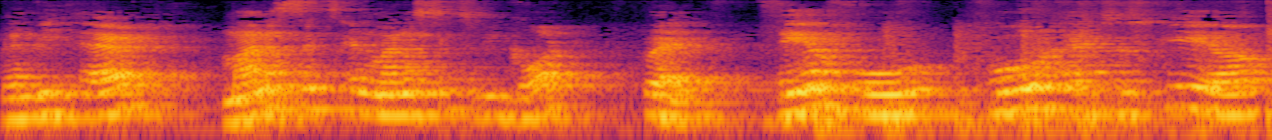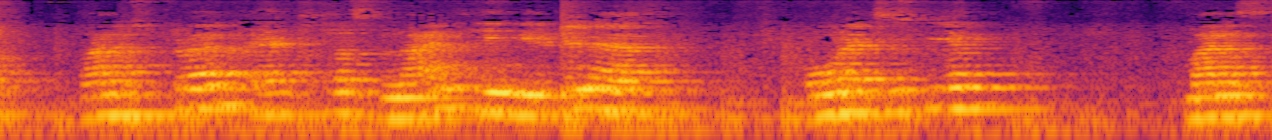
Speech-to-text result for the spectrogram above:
When we add minus 6 and minus 6, we got 12. Therefore, 4x square minus 12x plus 9 can be written as 4x square minus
